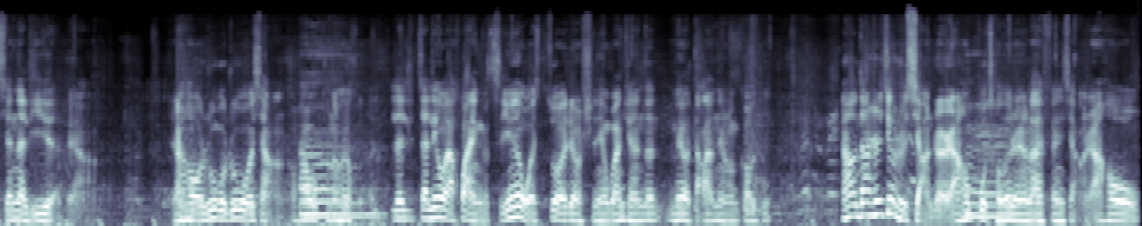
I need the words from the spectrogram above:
现在理解这样。然后，如果如果我想的话，我可能会嗯再再另外换一个词，因为我做这种事情完全的没有达到那种高度。然后当时就是想着，然后不同的人来分享，然后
